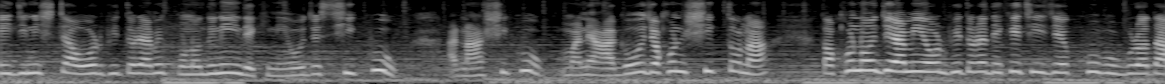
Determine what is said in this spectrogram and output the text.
এই জিনিসটা ওর ভিতরে আমি কোনোদিনই দেখিনি। ও যে শিখুক আর না শিখুক মানে আগেও যখন শিখতো না, তখনও যে আমি ওর ভিতরে দেখেছি যে খুব উগ্রতা,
